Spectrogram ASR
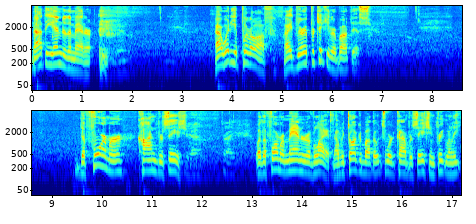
not the end of the matter. now, what do you put off? I'm very particular about this. The former conversation. Yeah. Or the former manner of life. Now, we talked about this word conversation frequently.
